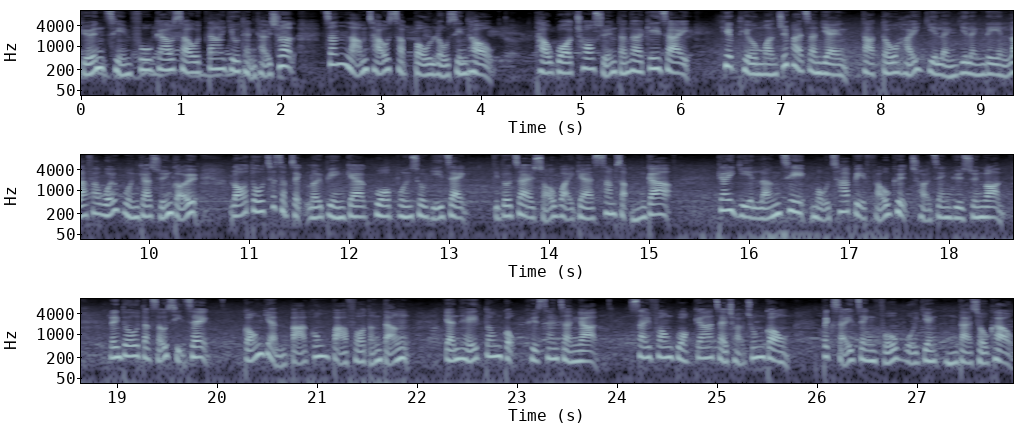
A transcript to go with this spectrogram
院前副教授戴耀廷提出真攬炒十步路線圖，透過初選等嘅機制協調民主派陣營，達到喺二零二零年立法會換屆選舉攞到七十席裏邊嘅過半數議席，亦都即係所謂嘅三十五家。繼而兩次無差別否決財政預算案，令到特首辭職、港人罷工罷課等等，引起當局血腥鎮壓，西方國家制裁中共，迫使政府回應五大訴求。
